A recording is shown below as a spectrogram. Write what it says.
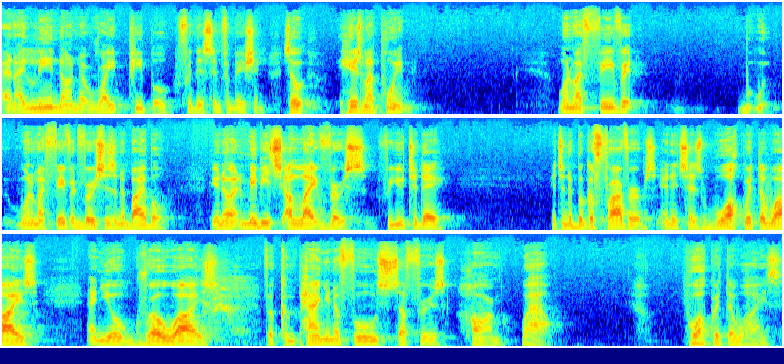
and I leaned on the right people for this information. So here's my point. one of my favorite one of my favorite verses in the Bible, you know, and maybe it's a light verse for you today. It's in the book of Proverbs, and it says, Walk with the wise, and you'll grow wise, for companion of fools suffers harm. Wow. Walk with the wise,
